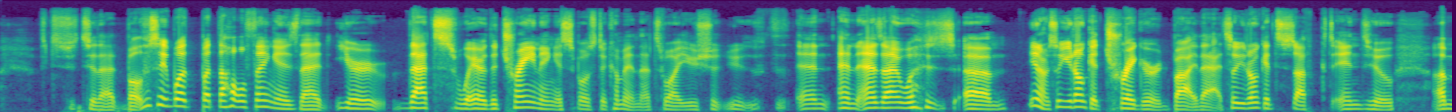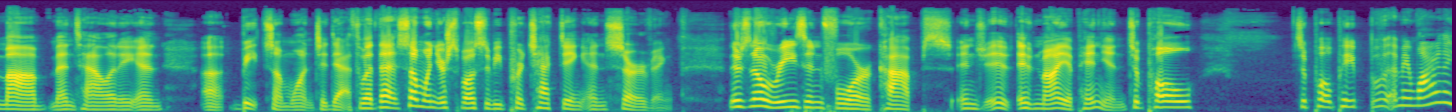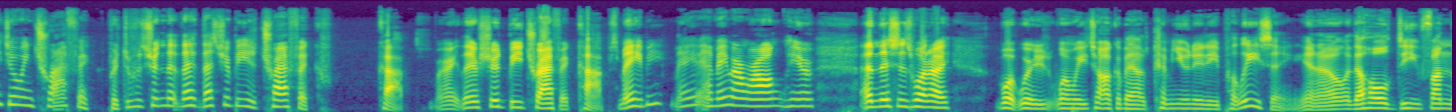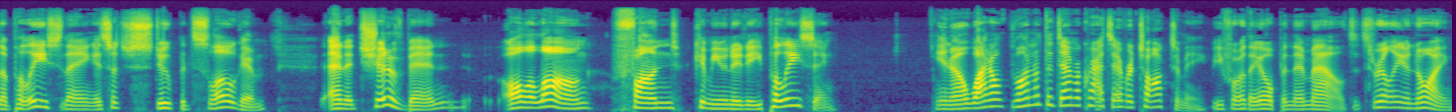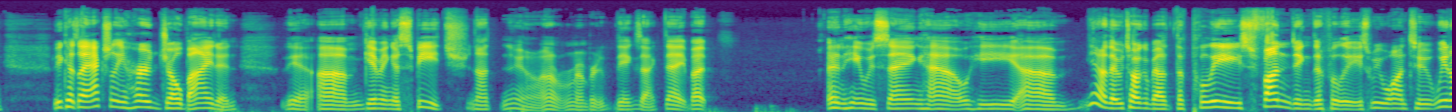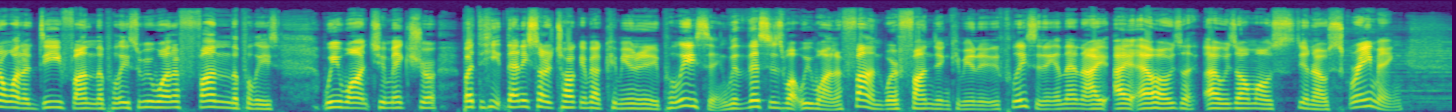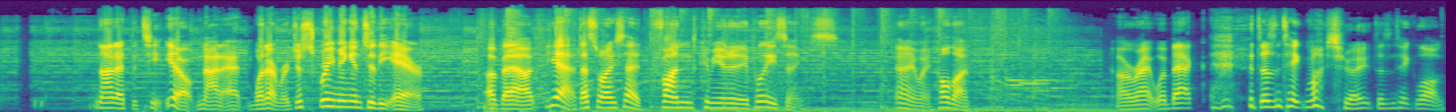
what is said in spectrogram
to that both see what but the whole thing is that you're that's where the training is supposed to come in. That's why you should you and and as i was um you know so you don't get triggered by that. So you don't get sucked into a mob mentality and uh, beat someone to death. With that someone you're supposed to be protecting and serving there's no reason for cops, in in my opinion, to pull to pull people. I mean, why are they doing traffic? Shouldn't that, that, that should be a traffic cop, right? There should be traffic cops. Maybe, maybe, uh, maybe I'm wrong here. And this is what I what we when we talk about community policing. You know, the whole defund the police thing is such a stupid slogan, and it should have been all along fund community policing. You know, why don't why don't the Democrats ever talk to me before they open their mouths? It's really annoying because I actually heard Joe Biden yeah, um, giving a speech. Not you know, I don't remember the exact day, but and he was saying how he um, you know they were talking about the police funding the police. We want to we don't want to defund the police. We want to fund the police. We want to make sure but he then he started talking about community policing. With this is what we want to fund. We're funding community policing. And then i i, I was i was almost you know screaming. Not at the t you know not at whatever just screaming into the air about yeah that's what i said fund community policing Anyway, hold on. All right, we're back. it doesn't take much, right? It doesn't take long.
